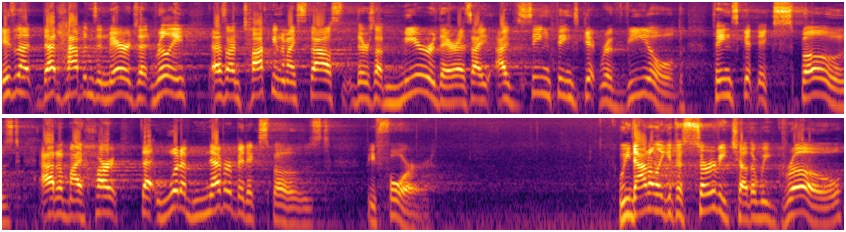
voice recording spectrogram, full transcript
isn't that that happens in marriage that really as i'm talking to my spouse there's a mirror there as I, i'm seeing things get revealed things get exposed out of my heart that would have never been exposed before. We not only get to serve each other we grow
